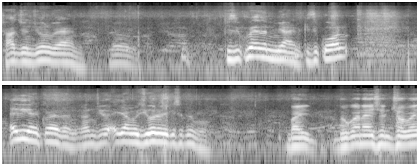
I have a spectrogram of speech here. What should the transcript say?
সাতজন জোর ব্যান কিছু করে দেন মিয়ান কিছু কোন? এদিকে করে দেন কারণ এই যে আমি কিছু করব। ভাই দোকানে আসেন সবাই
